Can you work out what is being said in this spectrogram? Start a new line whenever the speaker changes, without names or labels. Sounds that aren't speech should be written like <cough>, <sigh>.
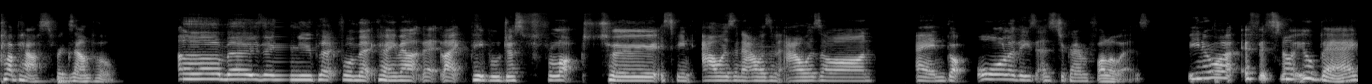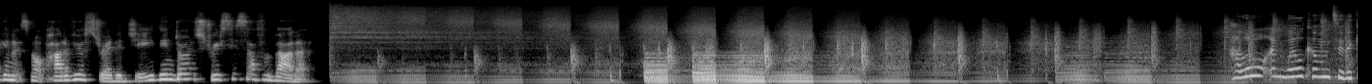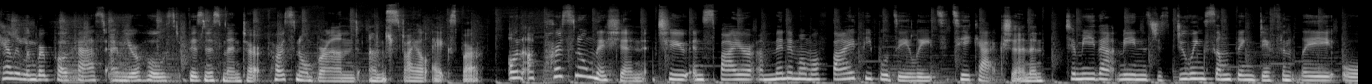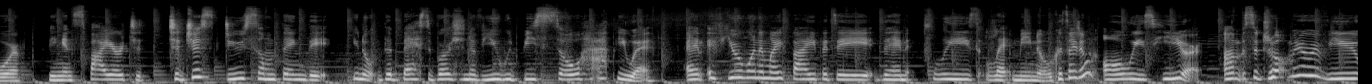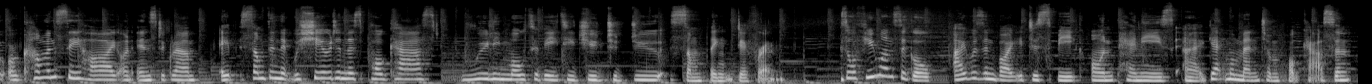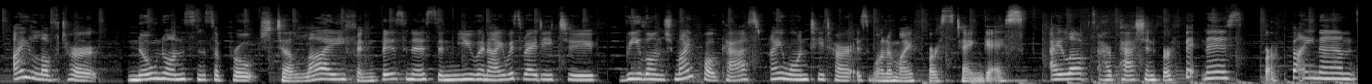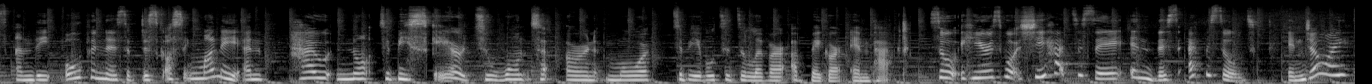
Clubhouse, for mm. example, amazing new platform that came out that like people just flocked to, spent hours and hours and hours on, and got all of these Instagram followers. But you know what? If it's not your bag and it's not part of your strategy, then don't stress yourself about it.
To the Kelly Lindberg podcast. I'm your host, business mentor, personal brand, and style expert. On a personal mission to inspire a minimum of five people daily to take action. And to me, that means just doing something differently or being inspired to, to just do something that, you know, the best version of you would be so happy with. Um, if you're one of my five a day, then please let me know because I don't always hear. Um, so drop me a review or come and say hi on Instagram if something that was shared in this podcast really motivated you to do something different. So, a few months ago, I was invited to speak on Penny's uh, Get Momentum podcast, and I loved her no nonsense approach to life and business and knew when I was ready to relaunch my podcast, I wanted her as one of my first 10 guests. I loved her passion for fitness, for finance, and the openness of discussing money and how not to be scared to want to earn more to be able to deliver a bigger impact. So here's what she had to say in this episode. Enjoy!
